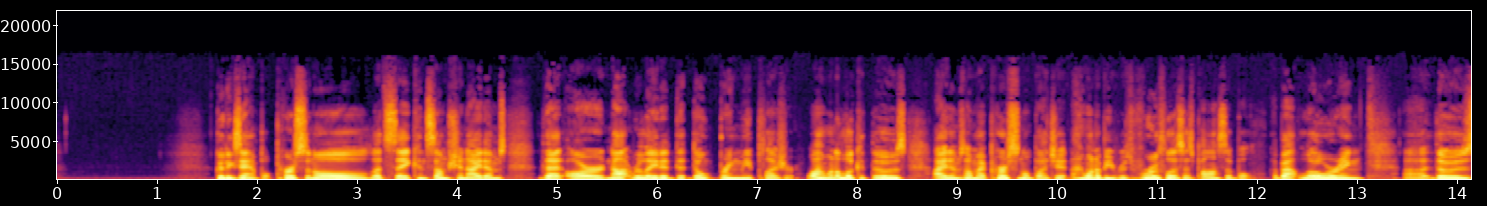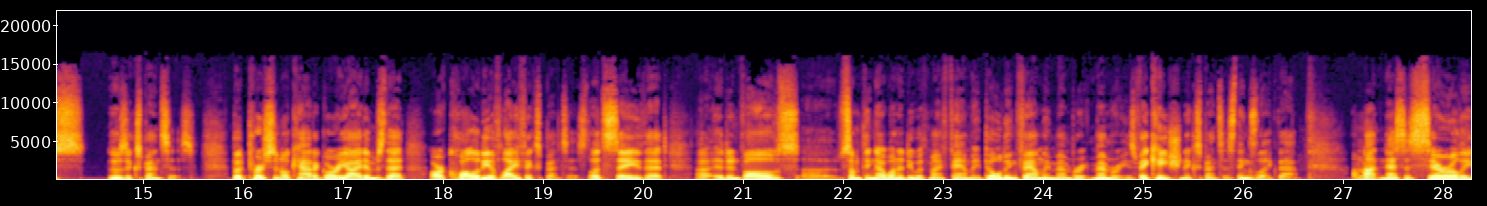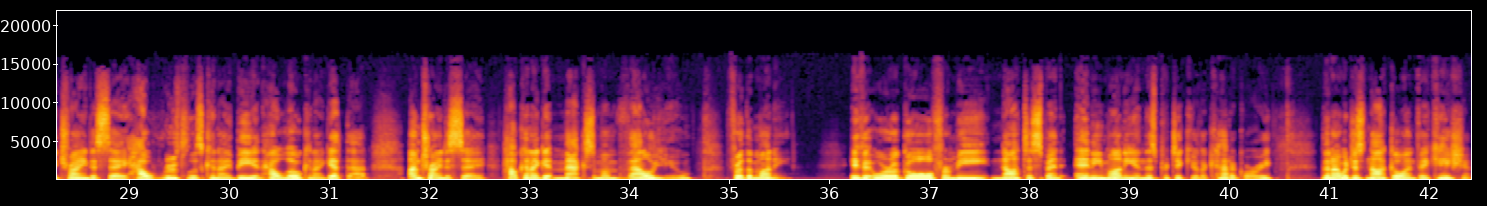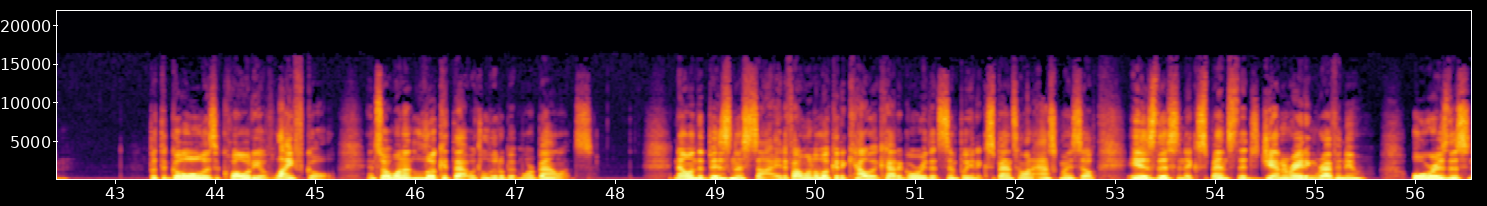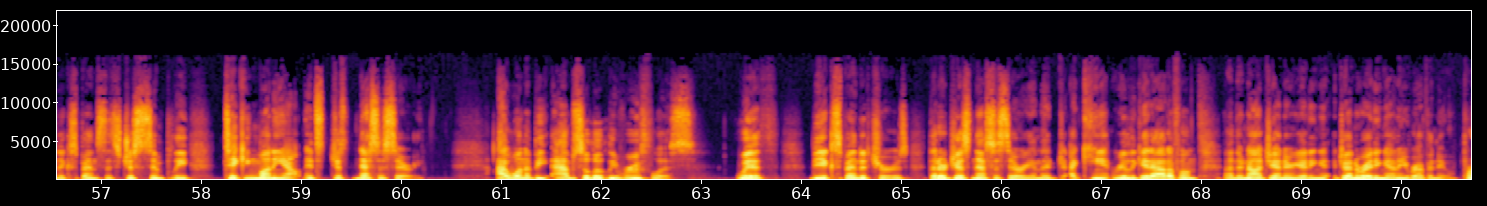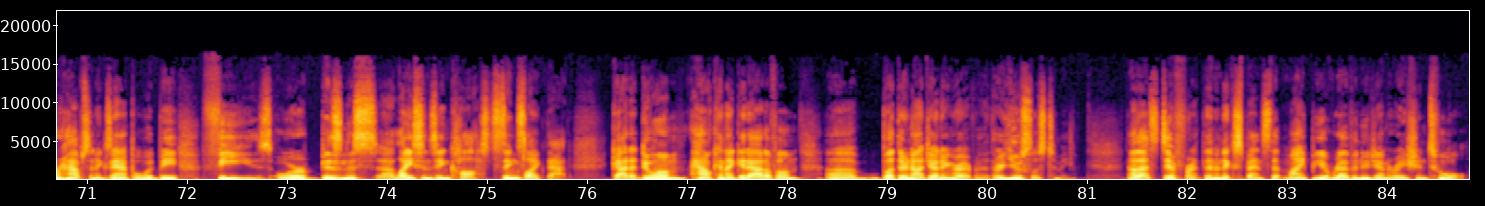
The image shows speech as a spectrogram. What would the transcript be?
good example personal let's say consumption items that are not related that don't bring me pleasure well i want to look at those items on my personal budget i want to be as ruthless as possible about lowering uh, those those expenses. But personal category items that are quality of life expenses. Let's say that uh, it involves uh, something I want to do with my family, building family memory, memories, vacation expenses, things like that. I'm not necessarily trying to say how ruthless can I be and how low can I get that. I'm trying to say how can I get maximum value for the money. If it were a goal for me not to spend any money in this particular category, then I would just not go on vacation. But the goal is a quality of life goal. And so I want to look at that with a little bit more balance. Now, on the business side, if I want to look at a category that's simply an expense, I want to ask myself is this an expense that's generating revenue, or is this an expense that's just simply taking money out? It's just necessary. I want to be absolutely ruthless with the expenditures that are just necessary and I can't really get out of them and they're not generating generating any revenue. Perhaps an example would be fees or business uh, licensing costs, things like that got to do them. How can I get out of them? Uh, but they're not generating revenue. They're useless to me. Now, that's different than an expense that might be a revenue generation tool.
